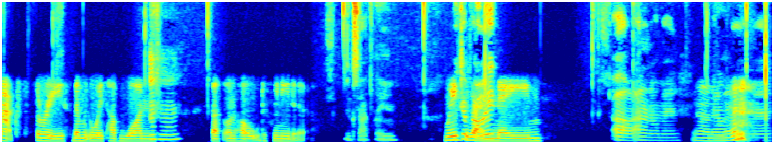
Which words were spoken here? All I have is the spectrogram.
max three, then we always have one hmm that's on hold if we need it. exactly. We need to out a name. Oh, I don't know, man. I don't I don't man. know, man.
